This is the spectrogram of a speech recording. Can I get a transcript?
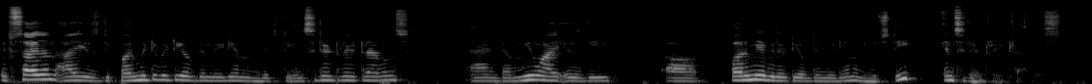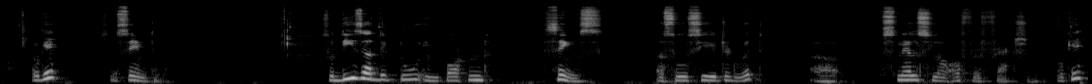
Epsilon i is the permittivity of the medium in which the incident ray travels. And uh, mu i is the uh, permeability of the medium in which the incident ray travels okay? So same thing. So these are the two important things associated with uh, Snell's law of refraction. Okay?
